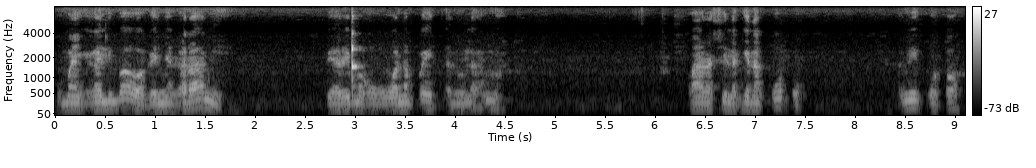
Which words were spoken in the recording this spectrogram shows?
Kumain ka halimbawa, ganyan karami. Pero yung makukuha ng pait, ano lang. Para sila kinakuto. Ano yung kuto?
